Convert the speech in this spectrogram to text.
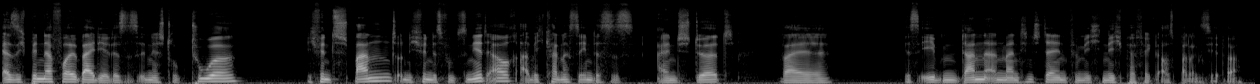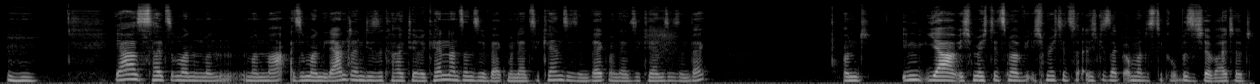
also ich bin da voll bei dir. Das ist in der Struktur. Ich finde es spannend und ich finde es funktioniert auch, aber ich kann auch sehen, dass es einen stört, weil es eben dann an manchen Stellen für mich nicht perfekt ausbalanciert war. Ja, es ist halt so, man, man, man mag, also man lernt dann diese Charaktere kennen, dann sind sie weg. Man lernt sie kennen, sie sind weg, man lernt sie kennen, sie sind weg. Und in, ja, ich möchte jetzt mal, ich möchte jetzt ehrlich gesagt auch mal, dass die Gruppe sich erweitert.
